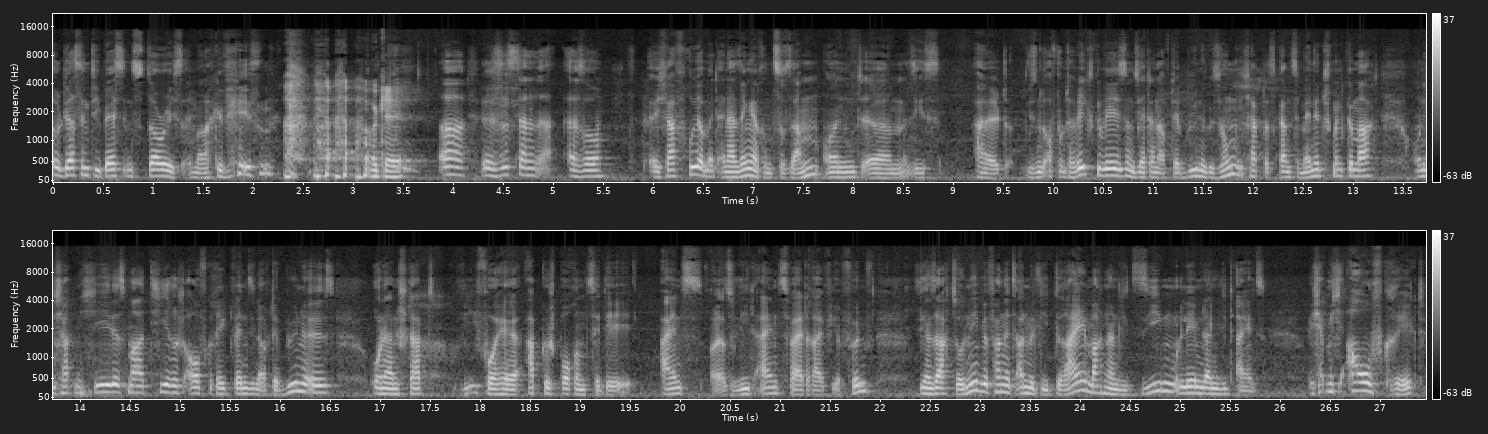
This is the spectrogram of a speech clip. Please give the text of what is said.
Und das sind die besten Stories immer gewesen. okay. Ah, es ist dann, also, ich war früher mit einer Sängerin zusammen und ähm, sie ist halt, wir sind oft unterwegs gewesen und sie hat dann auf der Bühne gesungen. Ich habe das ganze Management gemacht und ich habe mich jedes Mal tierisch aufgeregt, wenn sie auf der Bühne ist und anstatt, wie vorher abgesprochen, CD 1, also Lied 1, 2, 3, 4, 5. Sie dann sagt so, nee, wir fangen jetzt an mit Lied 3, machen dann Lied 7 und leben dann Lied 1. Ich habe mich aufgeregt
